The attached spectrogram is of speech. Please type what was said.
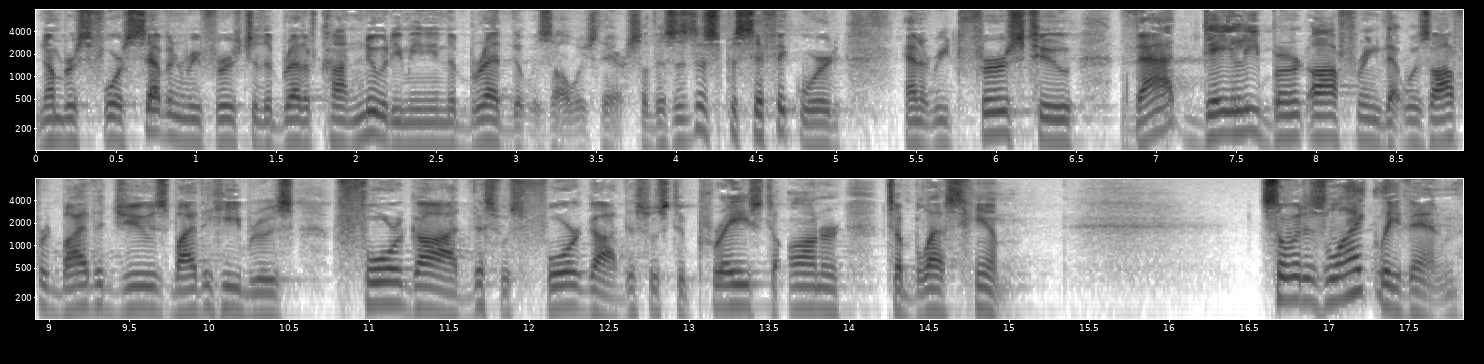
Numbers 4 7 refers to the bread of continuity, meaning the bread that was always there. So this is a specific word, and it refers to that daily burnt offering that was offered by the Jews, by the Hebrews, for God. This was for God. This was to praise, to honor, to bless Him. So it is likely then,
